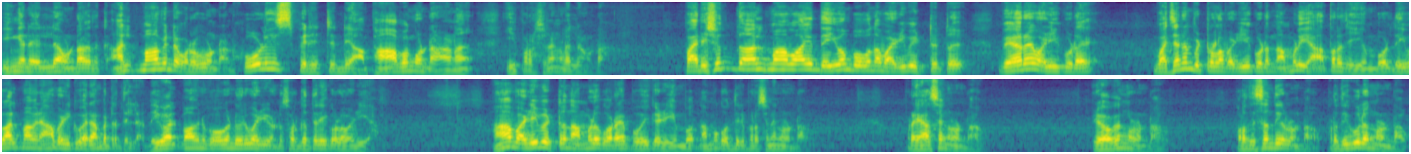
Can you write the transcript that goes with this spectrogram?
ഇങ്ങനെ എല്ലാം ഉണ്ടാകുന്ന ആത്മാവിന്റെ കുറവ് കൊണ്ടാണ് ഹോളി സ്പിരിറ്റിന്റെ അഭാവം കൊണ്ടാണ് ഈ പ്രശ്നങ്ങളെല്ലാം ഉണ്ടാകുന്നത്. പരിശുദ്ധാത്മാവായ ദൈവം പോകുന്ന വഴി വിട്ടിട്ട് വേറെ വഴി കൂടെ വചനം വിട്ടുള്ള വഴിയിൽ കൂടെ നമ്മൾ യാത്ര ചെയ്യുമ്പോൾ ദൈവാത്മാവിന് ആ വഴിക്ക് വരാൻ പറ്റത്തില്ല. ദൈവാത്മാവിന് പോകേണ്ട ഒരു വഴിയുണ്ട് സ്വർഗത്തിലേക്കുള്ള വഴിയാണ് ആ വഴി വിട്ട് നമ്മൾ കുറേ പോയി കഴിയുമ്പോൾ നമുക്ക് ഒത്തിരി പ്രശ്നങ്ങളുണ്ടാകും പ്രയാസങ്ങളുണ്ടാകും രോഗങ്ങളുണ്ടാകും. പ്രതിസന്ധികളുണ്ടാകും പ്രതികൂലങ്ങളുണ്ടാകും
